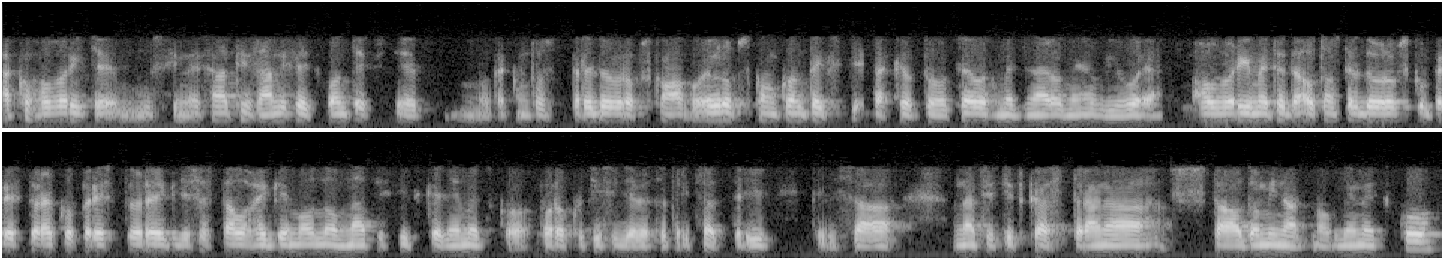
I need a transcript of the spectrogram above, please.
Ako hovoríte, musíme sa na tým zamyslieť v kontexte, no, takomto stredoeurópskom alebo európskom kontexte takéhoto celého medzinárodného vývoja. Hovoríme teda o tom stredoeurópskom priestore ako priestore, kde sa stalo hegemónom nacistické Nemecko po roku 1933, kedy sa nacistická strana stala dominantnou v Nemecku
